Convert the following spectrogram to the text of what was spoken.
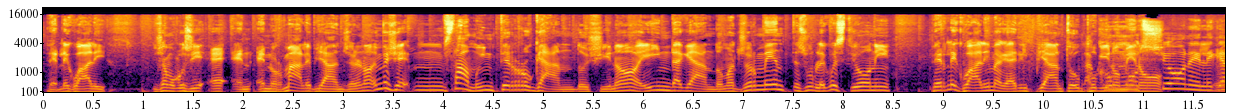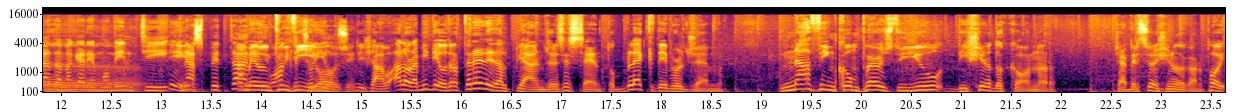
per le quali diciamo così è, è- è normale piangere no? invece mh, stavamo interrogandoci no? e indagando maggiormente sulle questioni per le quali magari il pianto è un La pochino meno commozione legata eh, magari a momenti sì, inaspettati o meno intuitivo diciamo allora mi devo trattenere dal piangere se sento Black Devil Jam Nothing Compares to You di Cino O'Connor. Cioè, versione Cino O'Connor. Poi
